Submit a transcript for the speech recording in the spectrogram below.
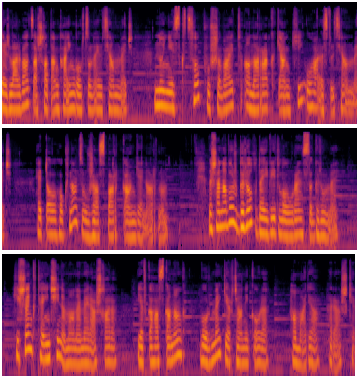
գերլարված աշխատանքային գործունեության մեջ, նույնիսկ ցոփ ու շվայտ անառակ կյանքի ու հարստության մեջ։ Հետո հոգնած ու ժասպար կանգ են առնում Նշանավոր գրող Դեյվիդ Լոուրենսը գրում է. Հիշենք, թե ինչի նման է մեր աշխարհը եւ կհասկանանք, որ մեկ երջանիկ օրը համարյա հրաշք է։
